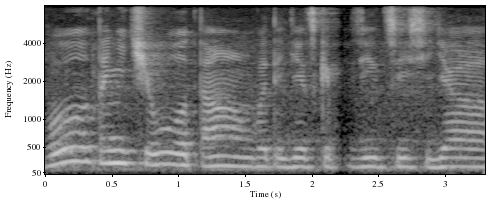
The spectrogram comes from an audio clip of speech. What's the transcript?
Вот они чего там в этой детской позиции сидят.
